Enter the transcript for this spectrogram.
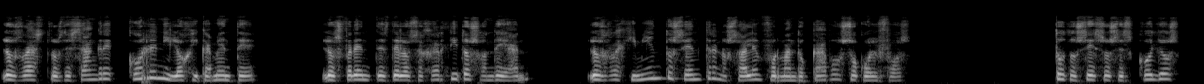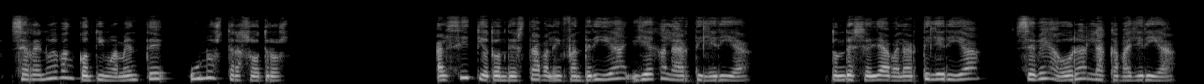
Los rastros de sangre corren ilógicamente. Los frentes de los ejércitos ondean. Los regimientos entran ó salen formando cabos ó golfos. Todos esos escollos se renuevan continuamente unos tras otros al sitio donde estaba la infantería llega la artillería. Donde se hallaba la artillería se ve ahora la caballería.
